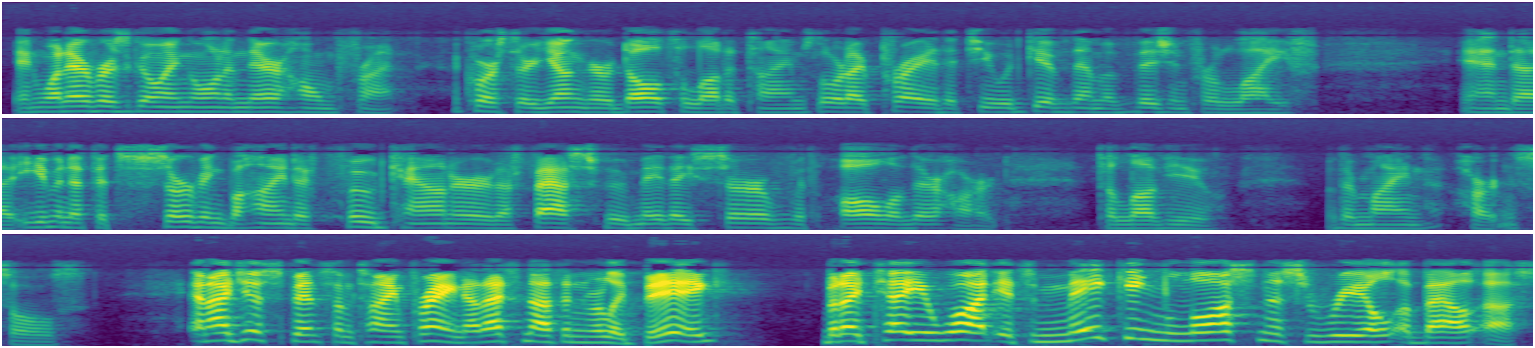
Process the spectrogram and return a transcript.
and whatever is going on in their home front. Of course, they're younger adults a lot of times. Lord, I pray that you would give them a vision for life. And uh, even if it's serving behind a food counter at a fast food, may they serve with all of their heart to love you with their mind, heart, and souls. And I just spent some time praying. Now, that's nothing really big, but I tell you what, it's making lostness real about us.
